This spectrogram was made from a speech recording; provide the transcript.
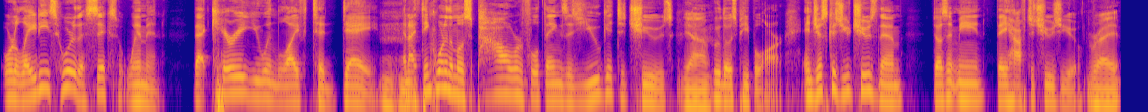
or ladies? Who are the six women that carry you in life today? Mm-hmm. And I think one of the most powerful things is you get to choose yeah. who those people are. And just because you choose them doesn't mean they have to choose you. Right.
